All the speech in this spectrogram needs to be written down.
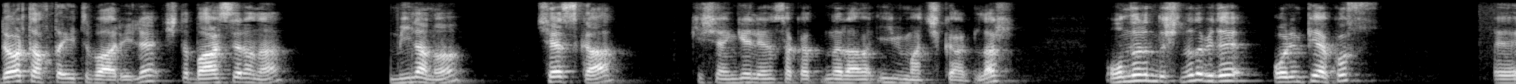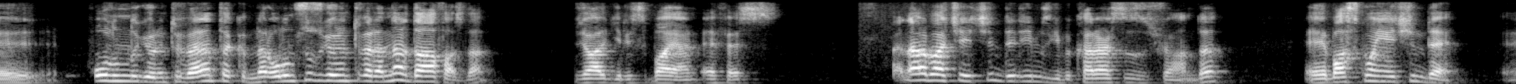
4 hafta itibariyle işte Barcelona, Milano, Ceska ki Şengelya'nın sakatlığına rağmen iyi bir maç çıkardılar. Onların dışında da bir de Olympiakos e, olumlu görüntü veren takımlar. Olumsuz görüntü verenler daha fazla. Jalgiris, Bayern, Efes. Fenerbahçe için dediğimiz gibi kararsızız şu anda. E, Baskonya için de e,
